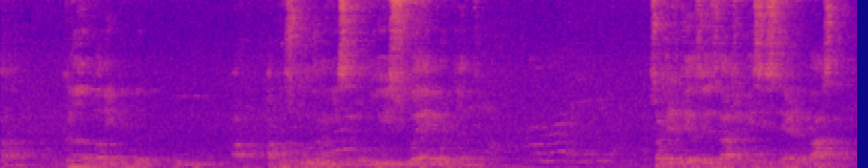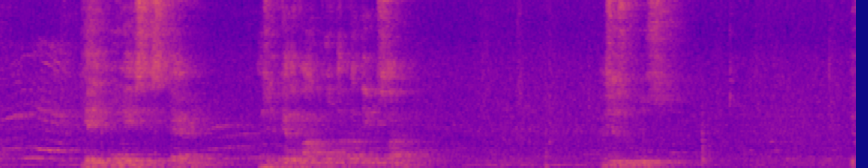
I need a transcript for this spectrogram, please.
a, o canto, a leitura, o, a, a postura na missa, tudo isso é importante. Só que a gente às vezes acha que esse externo basta. E aí com esse externo, a gente quer levar a conta para Deus, sabe? Mas Jesus, eu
